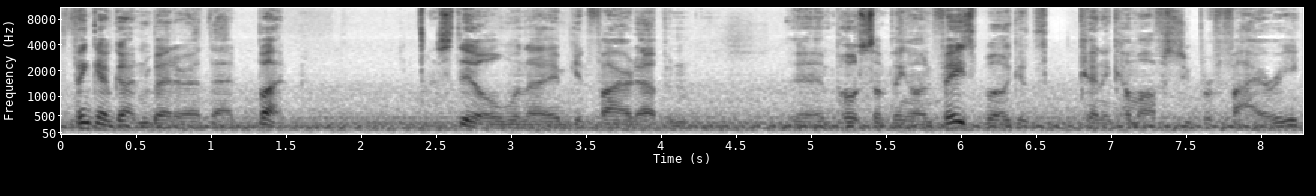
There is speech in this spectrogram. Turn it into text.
think I've gotten better at that. But still, when I get fired up and, and post something on Facebook, it's kind of come off super fiery.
